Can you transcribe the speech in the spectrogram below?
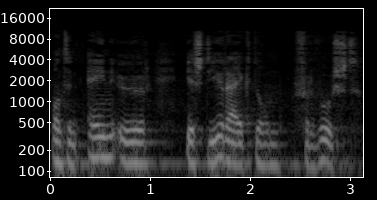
want in één uur is die rijkdom verwoest.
